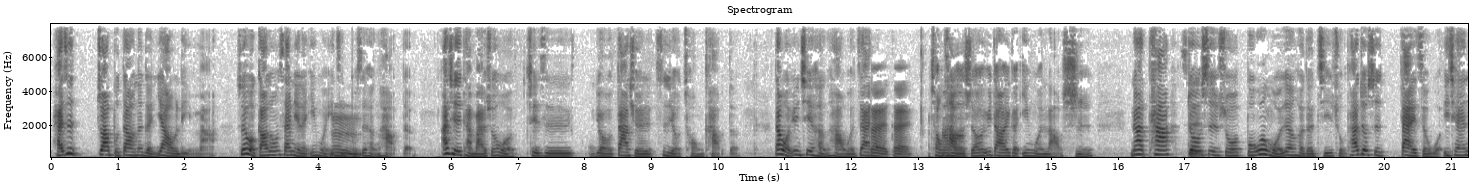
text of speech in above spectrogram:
还是抓不到那个要领嘛。所以我高中三年的英文一直不是很好的，嗯、啊，其实坦白说，我其实有大学是有重考的，但我运气很好，我在对对。重考的时候遇到一个英文老师，嗯、那他就是说不问我任何的基础，他就是带着我。以前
